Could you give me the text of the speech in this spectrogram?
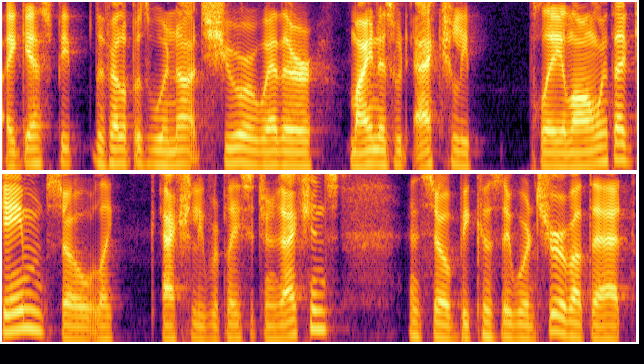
I guess peop developers were not sure whether miners would actually play along with that game, so like actually replace the transactions. And so because they weren't sure about that,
